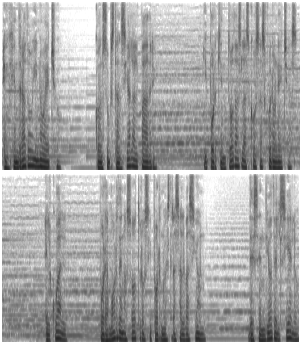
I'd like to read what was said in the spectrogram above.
engendrado y no hecho, consubstancial al Padre, y por quien todas las cosas fueron hechas, el cual, por amor de nosotros y por nuestra salvación, descendió del cielo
